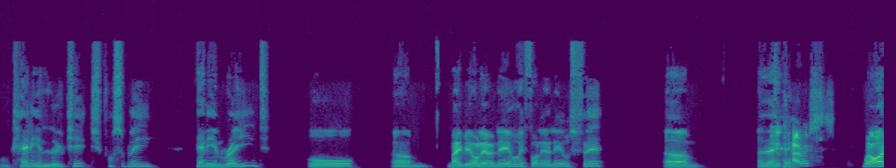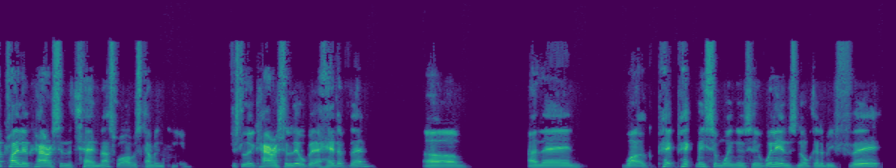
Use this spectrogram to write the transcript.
oh, Cairney and Lukic possibly, Cairney and Reed, or um, maybe Ollie O'Neill if Ollie O'Neill's fit. Um, and then Luke Harris. well, I'd play Luke Harris in the 10. That's what I was coming to. Just Luke Harris a little bit ahead of them. Um, and then well, pick pick me some wingers here. Willian's not going to be fit.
